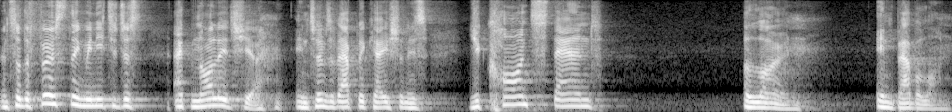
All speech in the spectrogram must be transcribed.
And so, the first thing we need to just acknowledge here in terms of application is you can't stand alone in Babylon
